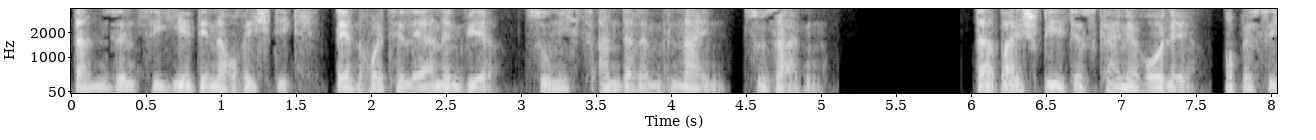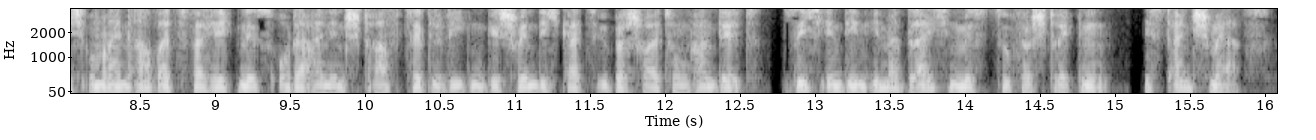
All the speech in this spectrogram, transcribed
Dann sind sie hier genau richtig, denn heute lernen wir, zu nichts anderem Nein zu sagen. Dabei spielt es keine Rolle, ob es sich um ein Arbeitsverhältnis oder einen Strafzettel wegen Geschwindigkeitsüberschreitung handelt, sich in den immer gleichen Mist zu verstricken, ist ein Schmerz,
